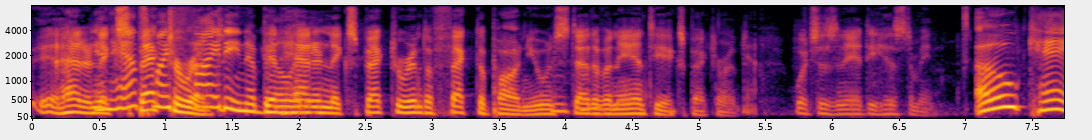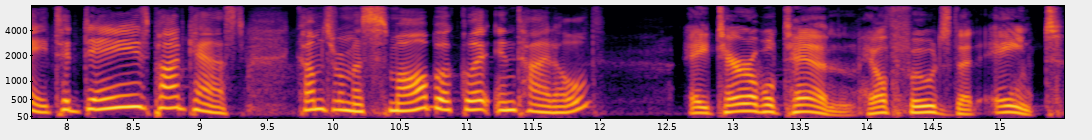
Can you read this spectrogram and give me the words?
it had an Enhance my expectorant. fighting It ability. Mm-hmm. had an expectorant effect upon you instead of an anti-expectorant, which is an antihistamine. Okay, today's podcast comes from a small booklet entitled A Terrible 10 Health Foods That Ain't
